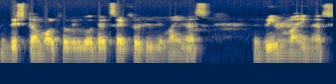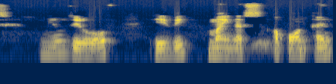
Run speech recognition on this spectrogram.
this term also will go that side so it will be minus v minus mu 0 of av minus upon and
